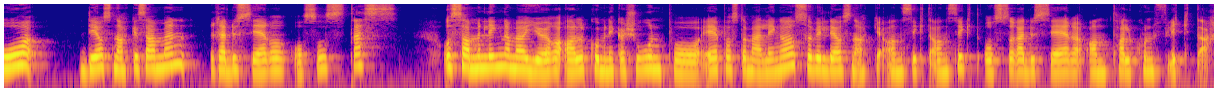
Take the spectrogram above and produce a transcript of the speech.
Og det å snakke sammen reduserer også stress. Og sammenlignet med å gjøre all kommunikasjon på e-post og meldinger, så vil det å snakke ansikt til ansikt også redusere antall konflikter.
